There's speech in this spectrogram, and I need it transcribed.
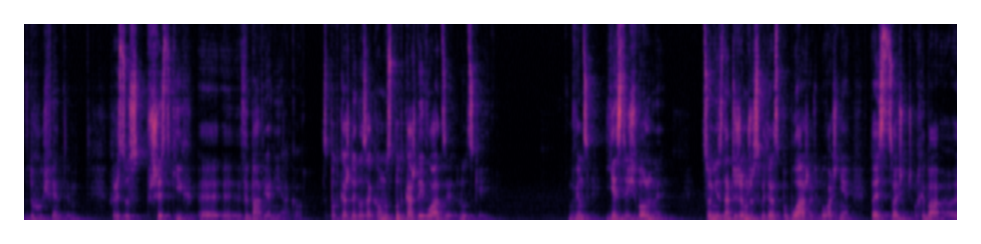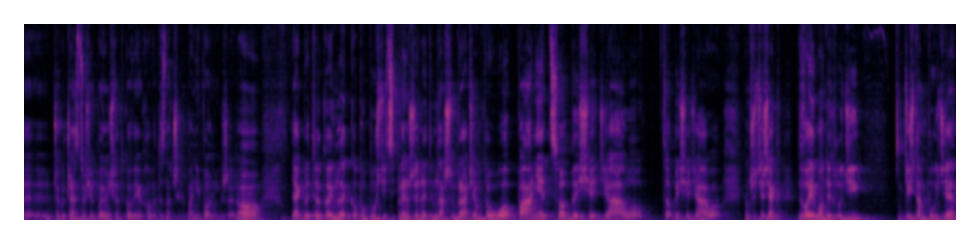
w duchu świętym. Chrystus wszystkich e, e, wybawia niejako. Spod każdego zakonu, spod każdej władzy ludzkiej. Mówiąc, jesteś wolny. Co nie znaczy, że możesz sobie teraz pobłażać, bo właśnie to jest coś, chyba, e, czego często się boją świadkowie Jehowy, to znaczy chyba niewolnik, że no, jakby tylko im lekko popuścić sprężyny tym naszym braciom, to ło, panie, co by się działo? Co by się działo? No przecież jak dwoje młodych ludzi gdzieś tam pójdzie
